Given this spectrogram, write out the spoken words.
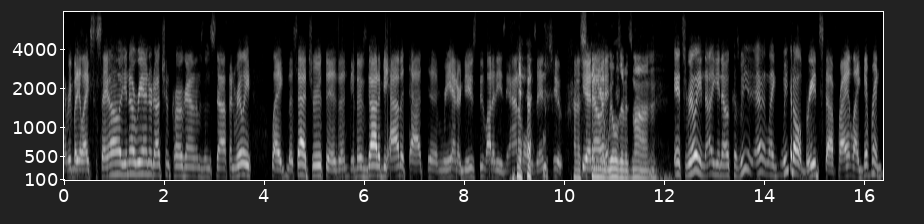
everybody likes to say oh you know reintroduction programs and stuff and really like the sad truth is that there's got to be habitat to reintroduce a lot of these animals yeah. into kind of spinning know, your wheels if it's not. It's really not you know because we eh, like we could all breed stuff right? Like different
